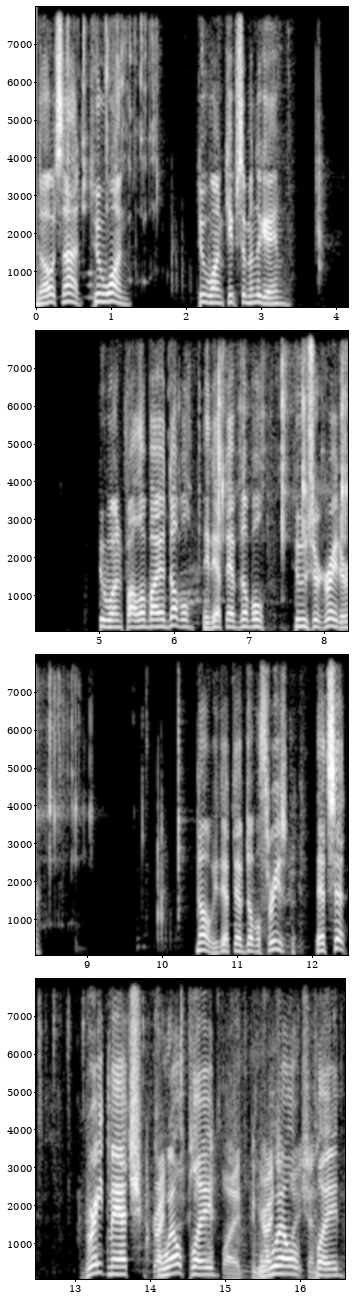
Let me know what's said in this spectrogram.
No, it's not. 2 1. 2 1 keeps him in the game. 2 1 followed by a double. He'd have to have double twos or greater. No, he'd have to have double threes. That's it. Great match. Great. Well played. Well played. Well Congratulations played.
